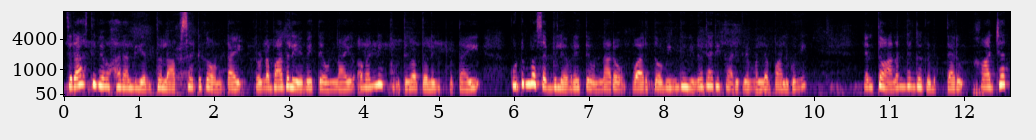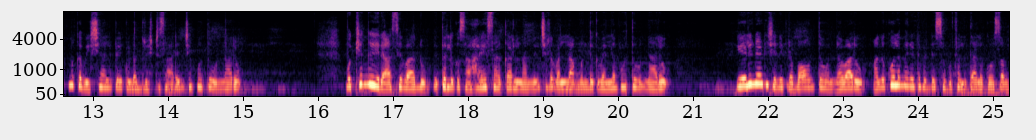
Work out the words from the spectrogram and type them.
స్థిరాస్తి వ్యవహారాలు ఎంతో లాభసాటిగా ఉంటాయి. రుణ బాధలు ఏవైతే ఉన్నాయో అవన్నీ పూర్తిగా తొలగిపోతాయి. కుటుంబ సభ్యులు ఎవరైతే ఉన్నారో వారితో విందు వినోదాది కార్యక్రమాల్లో పాల్గొని ఎంతో ఆనందంగా గడుపుతారు. ఆధ్యాత్మిక విషయాలపై కూడా దృష్టి సారించబోతూ ఉన్నారు. ముఖ్యంగా ఈ రాశి వారు ఇతరులకు సహాయ సహకారాలను అందించడం వల్ల ముందుకు వెళ్ళబోతూ ఉన్నారు. ఏలినాటి శని ప్రభావంతో ఉన్నవారు అనుకూలమైనటువంటి శుభ ఫలితాల కోసం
